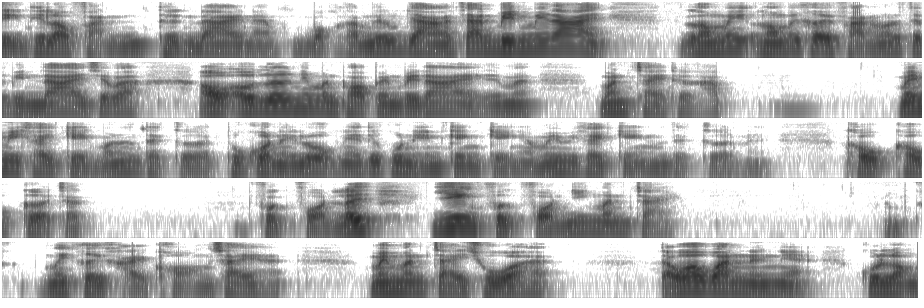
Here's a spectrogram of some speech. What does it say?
สิ่งที่เราฝันถึงได้นะบอกทำได้ทุกอย่างอาจารย์บินไม่ได้ เราไม่เราไม่เคยฝันว่าเราจะบินได้ใช่ป่ะเอาเอาเรื่องที่มันพอเป็นไปได้ใช่ไหมมั่นใจเถอะครับ ไม่มีใครเก่งมาตั้งแต่เกิด ทุกคนในโลกนี้ที่คุณเห็นเก่งๆอะไม่มีใครเก่งตั้งแต่เกิดนะเขาเขาเกิดจากฝึกฝนแล้วยิ่งฝึกฝนยิ่งมั่นใจ ไม่เคยขายของใช่ฮะไม่มั่นใจชัวร์ฮะแต่ว่าวันหนึ่งเนี่ยคุณลอง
